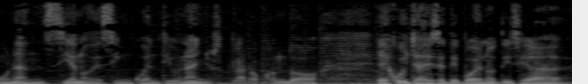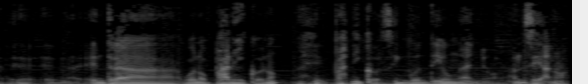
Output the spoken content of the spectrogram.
un anciano de 51 años, claro, cuando escuchas ese tipo de noticias eh, entra, bueno, pánico, ¿no? pánico, 51 años, anciano.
